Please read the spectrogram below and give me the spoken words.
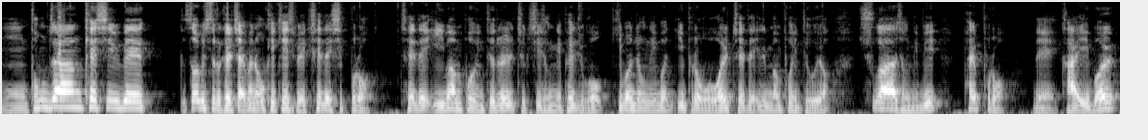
음, 통장 캐시백 서비스로 결제하면 OK 캐시백 최대 10%, 최대 2만 포인트를 즉시 적립해주고 기본 적립은 2%고 월 최대 1만 포인트고요. 추가 적립이 8%. 네, 가입월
